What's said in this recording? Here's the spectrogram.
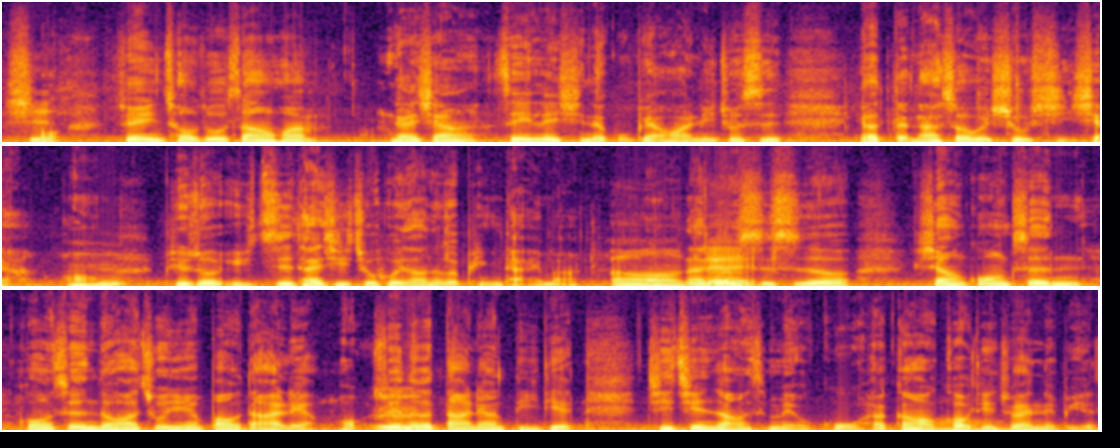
是，所以你操作上的话。你看，像这一类型的股票的话，你就是要等它稍微休息一下，哦。比如说宇智，它其实就回到那个平台嘛。嗯，那六四四二，像光盛，光盛的话，昨天爆大量，哦，所以那个大量低点，其实今天早上是没有过，它刚好高点就在那边。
